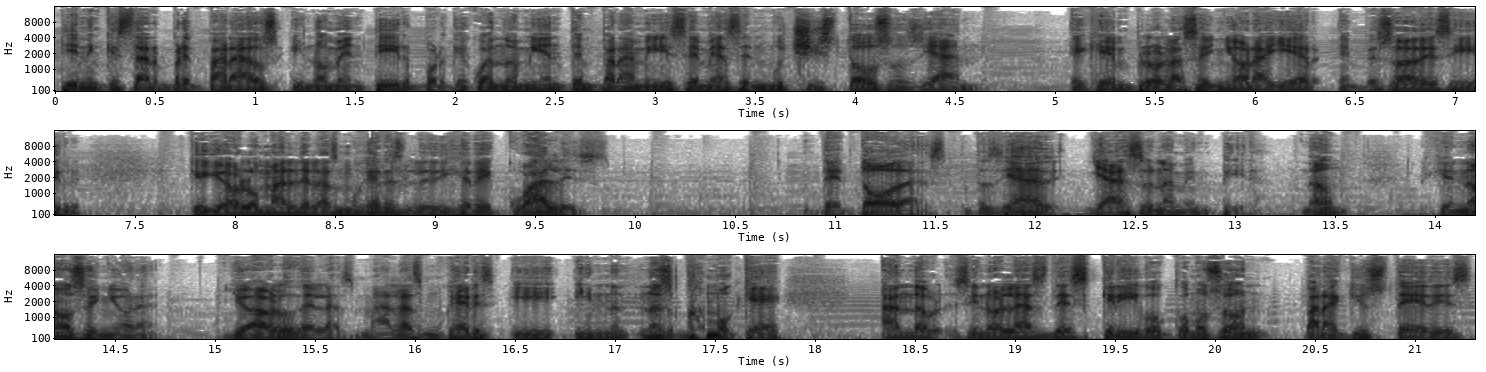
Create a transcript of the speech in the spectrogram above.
tienen que estar preparados y no mentir, porque cuando mienten para mí se me hacen muy chistosos ya. Ejemplo, la señora ayer empezó a decir que yo hablo mal de las mujeres. Le dije, ¿de cuáles? De todas. Entonces ya, ya es una mentira, ¿no? Dije, no, señora, yo hablo de las malas mujeres y, y no, no es como que ando, sino las describo como son para que ustedes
